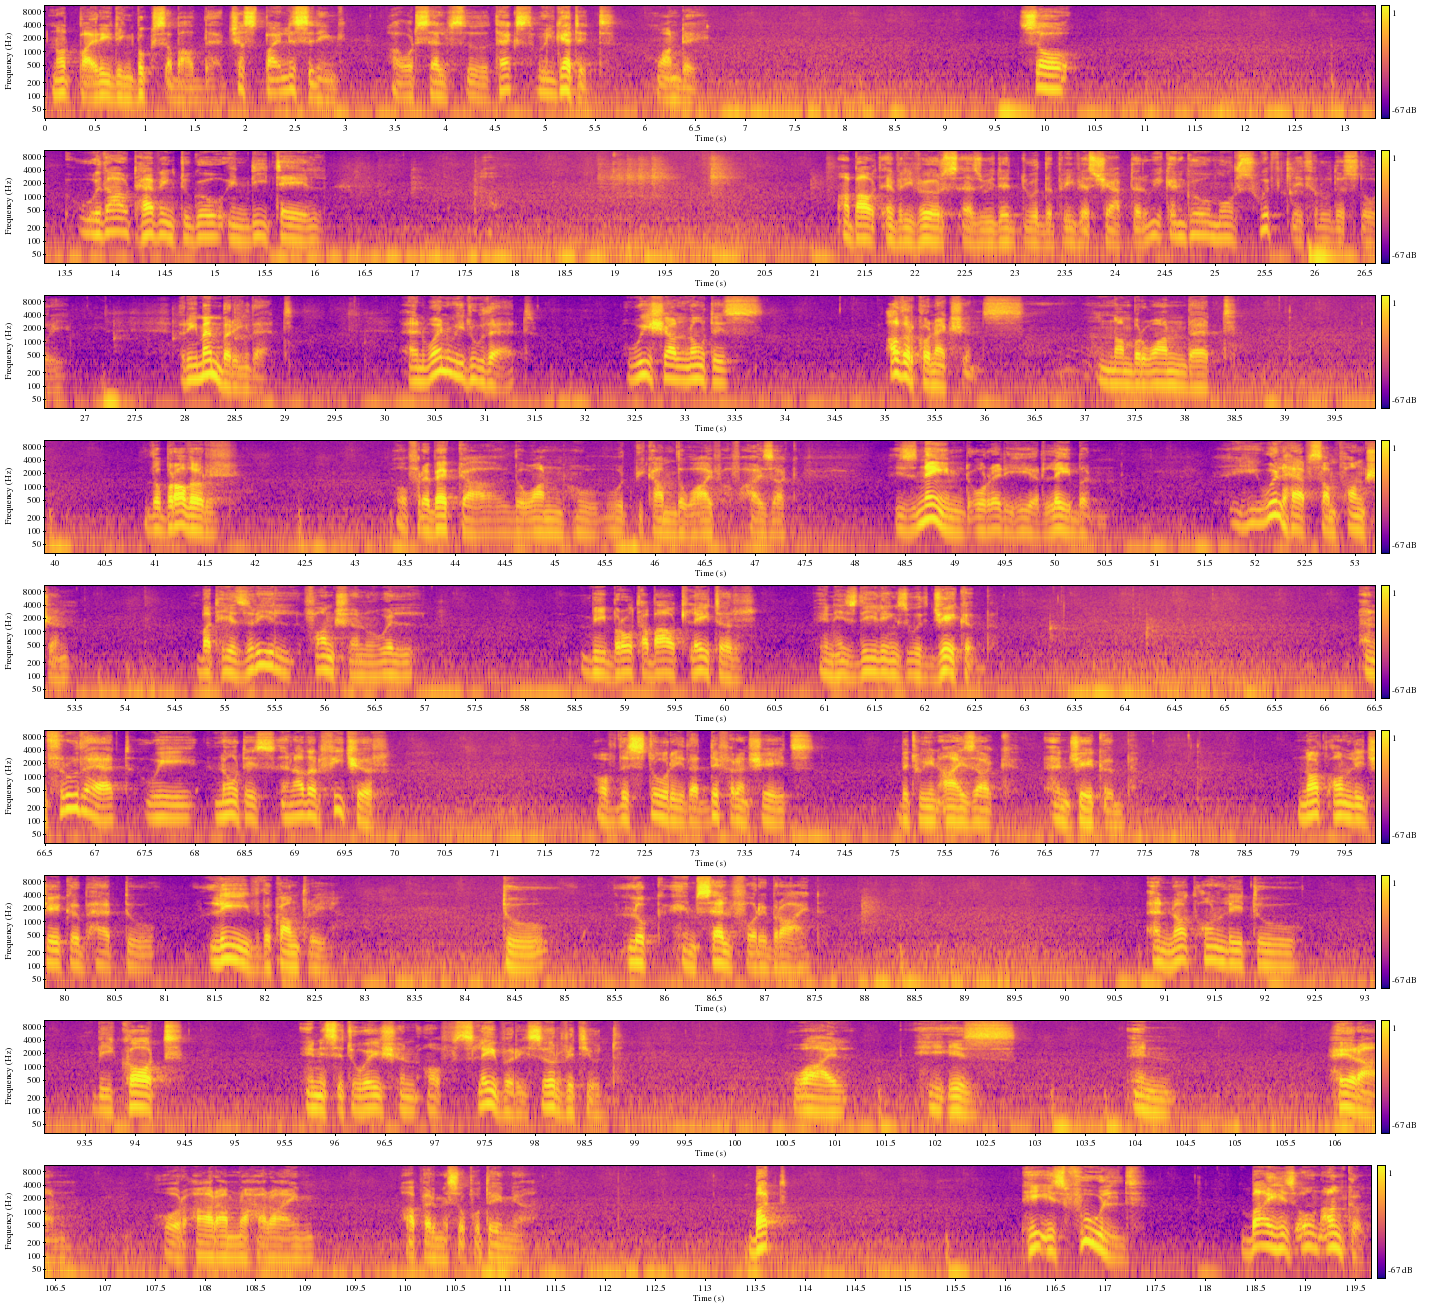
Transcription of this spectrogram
not by reading books about that, just by listening ourselves to the text, we'll get it one day. So, without having to go in detail, about every verse as we did with the previous chapter, we can go more swiftly through the story, remembering that. And when we do that, we shall notice other connections. Number one, that the brother of Rebecca, the one who would become the wife of Isaac, is named already here Laban. He will have some function, but his real function will be brought about later in his dealings with Jacob. And through that, we notice another feature of this story that differentiates between Isaac and Jacob. Not only Jacob had to leave the country to look himself for a bride, and not only to be caught in a situation of slavery, servitude, while he is in Haran or Aram Naharaim, Upper Mesopotamia. But he is fooled by his own uncle.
